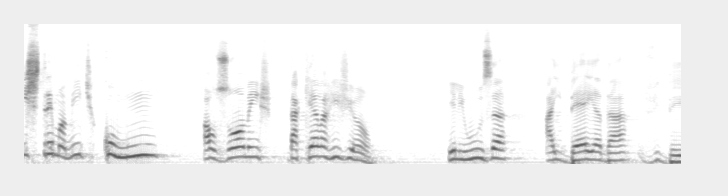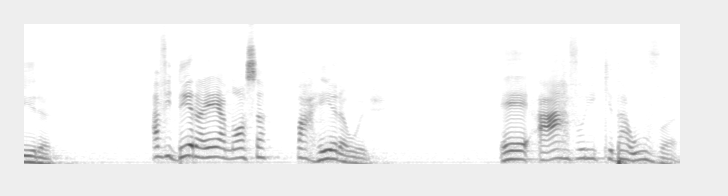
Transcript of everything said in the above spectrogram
extremamente comum aos homens daquela região. Ele usa a ideia da videira. A videira é a nossa parreira hoje. É a árvore que dá uva.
